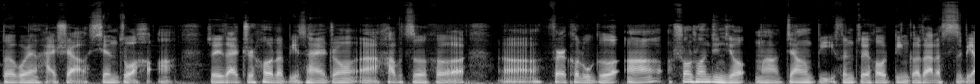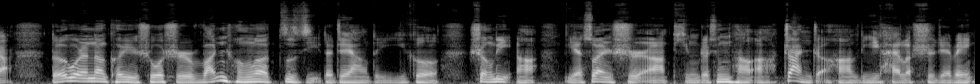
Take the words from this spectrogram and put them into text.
德国人还是要先做好啊！所以在之后的比赛中啊，哈弗茨和呃菲尔克鲁格啊双双进球啊，将比分最后定格在了四比二。德国人呢可以说是完成了自己的这样的一个胜利啊，也算是啊挺着胸膛啊站着哈离开了世界杯。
